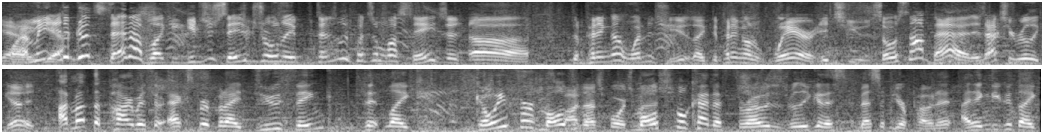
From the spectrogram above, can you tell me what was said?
Yeah, I Like, mean, it's a good setup. Like, it gives you stage control and it potentially puts them off stage, uh, depending on when it's used, like, depending on where it's used. So it's not bad. It's actually really good. I'm not the Power Myther expert, but I do think that like going for multiple multiple kind of throws is really gonna mess up your opponent. I think you could like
